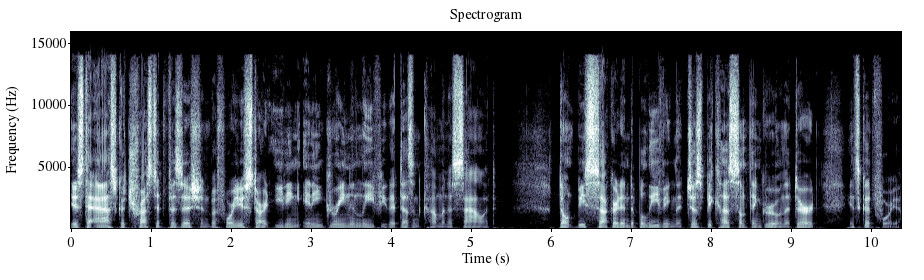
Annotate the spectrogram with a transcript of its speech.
is to ask a trusted physician before you start eating any green and leafy that doesn't come in a salad. Don't be suckered into believing that just because something grew in the dirt, it's good for you.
